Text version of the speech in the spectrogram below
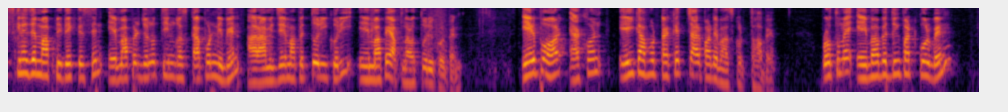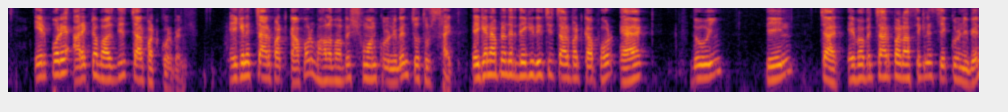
স্ক্রিনে যে মাপটি দেখতেছেন, এই মাপের জন্য তিন গজ কাপড় নেবেন। আর আমি যে মাপে তৈরি করি, এই মাপে আপনারা তৈরি করবেন। এরপর এখন এই কাপড়টাকে চার পাটে ভাঁজ করতে হবে। প্রথমে এইভাবে দুই পাট করবেন, এরপরে আরেকটা ভাঁজ দিয়ে চার পাট করবেন। এখানে চার পাট কাপড় ভালোভাবে সমান করে নেবেন চতুর্থ সাইড এখানে আপনাদের দেখিয়ে দিচ্ছি চার পাট কাপড়। এক, দুই, তিন, চার। এভাবে চার পাট আছে এখানে চেক করে নেবেন।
